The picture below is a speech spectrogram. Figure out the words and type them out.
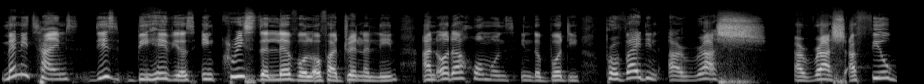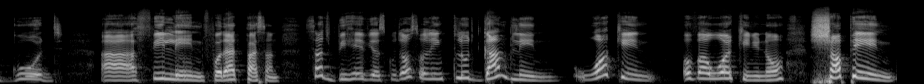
Many times, these behaviors increase the level of adrenaline and other hormones in the body, providing a rush, a rush, a feel good uh, feeling for that person. Such behaviors could also include gambling, working, overworking, you know, shopping,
